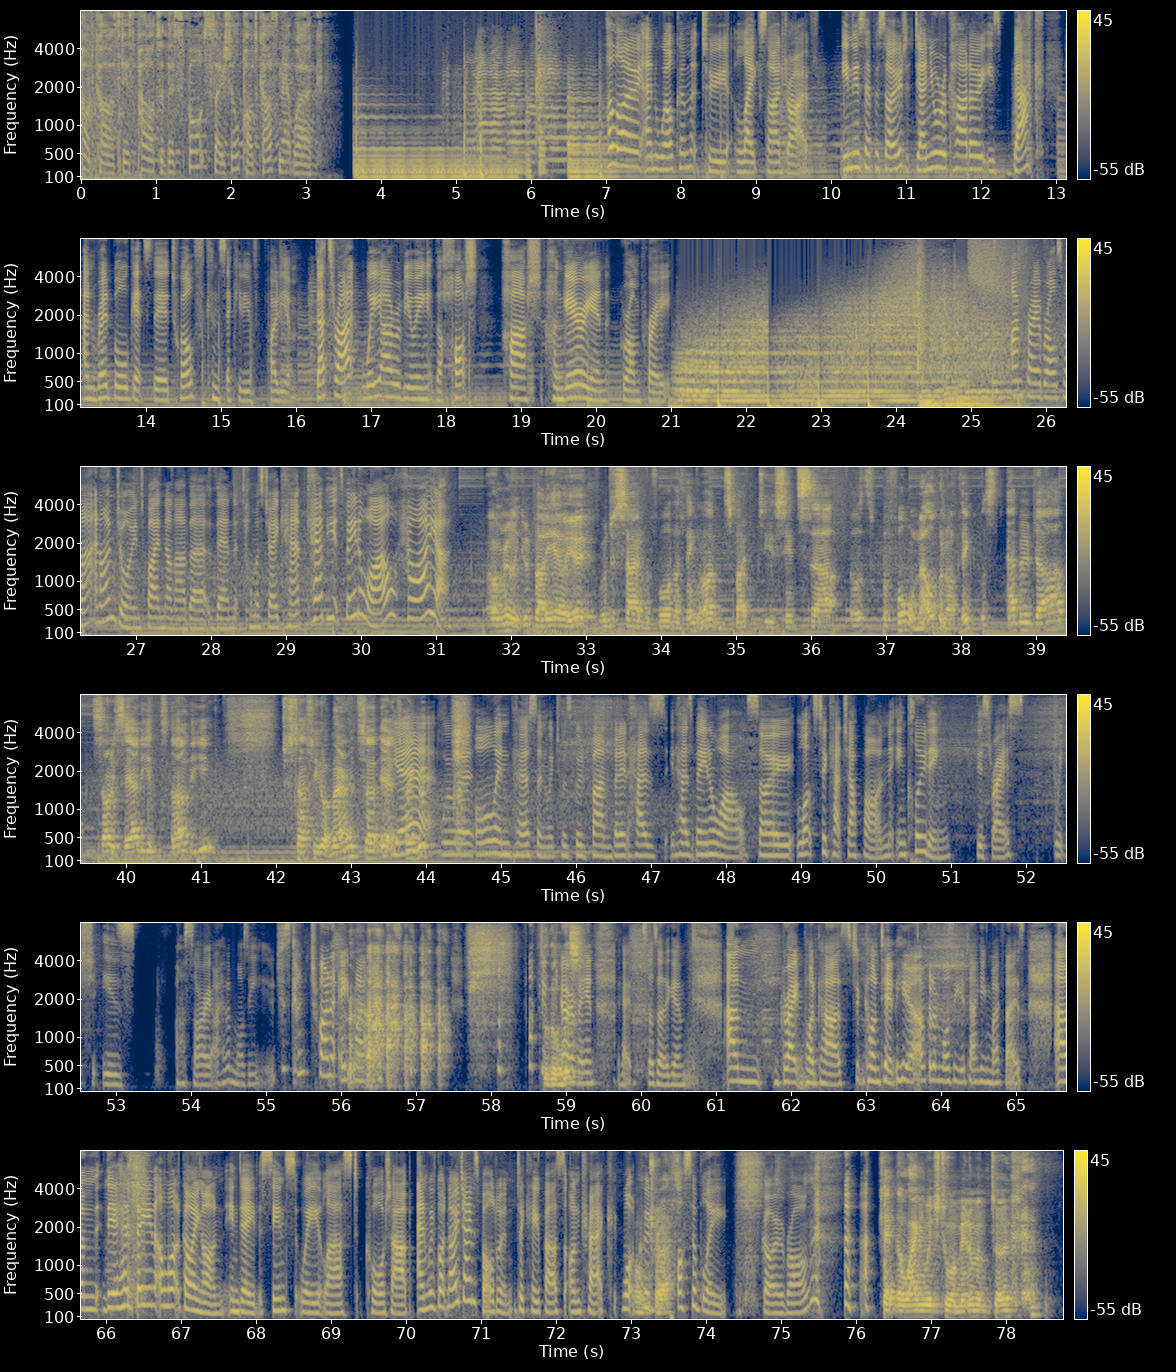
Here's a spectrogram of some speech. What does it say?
podcast is part of the Sports Social Podcast Network. Hello, and welcome to Lakeside Drive. In this episode, Daniel Ricciardo is back and Red Bull gets their 12th consecutive podium. That's right, we are reviewing the hot, harsh Hungarian Grand Prix. I'm Freya Brolsma, and I'm joined by none other than Thomas J. Camp. Campy, it's been a while. How are you? I'm really good, buddy. How are you? We were just saying before the thing. I haven't spoken to you since uh, it was before Melbourne. I think it was Abu Dhabi, sorry, Saudi at the start of the year, just after you got married. So yeah, it's yeah, been good. we were all in person, which was good fun. But it has it has been a while, so lots to catch up on, including this race, which is. Oh, sorry, I have a mozzie just kind of trying to eat my eyes. List. Caravan. Okay, so I'll start again. Um, great podcast content here. I've got a mozzie attacking my face. Um, there has been a lot going on, indeed, since we last caught up, and we've got no James Baldwin to keep us on track. What On could track. possibly go wrong? Keep the language to a minimum too.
